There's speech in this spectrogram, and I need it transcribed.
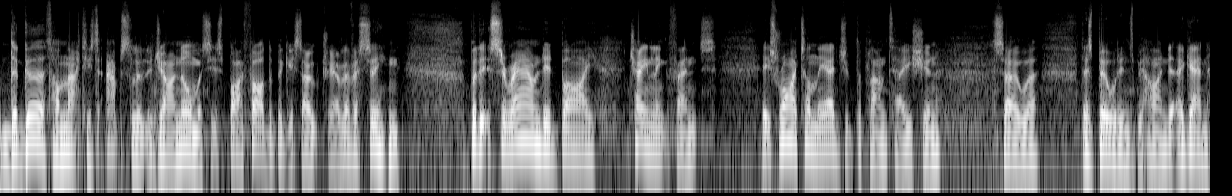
the girth on that is absolutely ginormous. It's by far the biggest oak tree I've ever seen. But it's surrounded by chain link fence. It's right on the edge of the plantation. So uh, there's buildings behind it. Again,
